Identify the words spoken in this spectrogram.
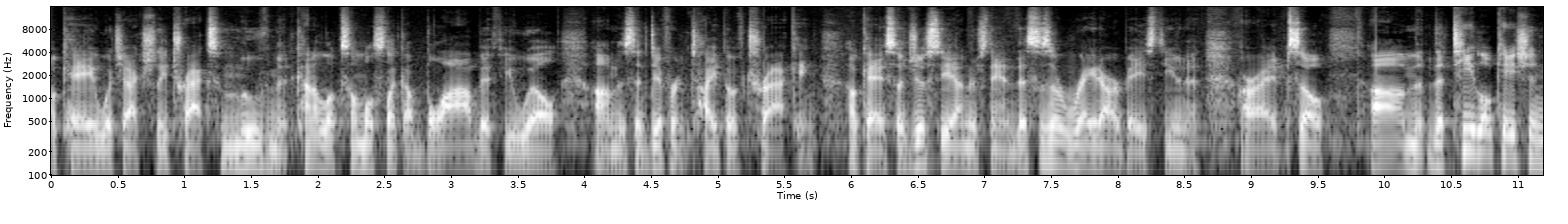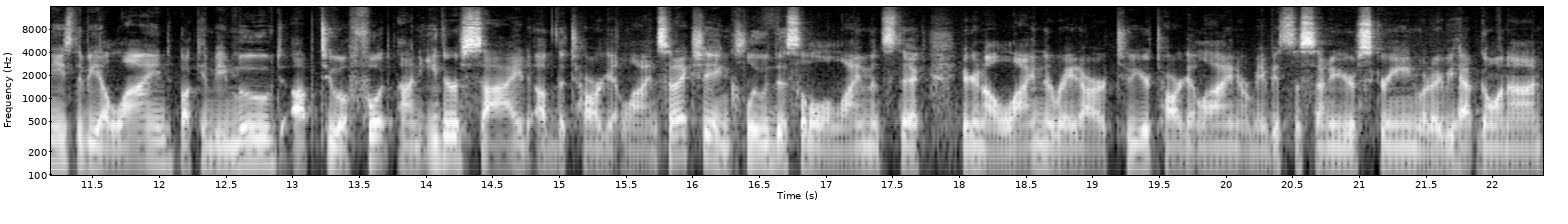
okay, which actually tracks movement. Kind of looks almost like a blob, if you will. Um, it's a different type of tracking, okay? So just so you understand, this is a radar based unit, all right? So um, the tee location needs to be aligned, but can be moved up to a foot on either side of the target line. So actually include this little alignment stick. You're gonna align the radar to your target line, or maybe it's the center of your screen, whatever you have going on,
